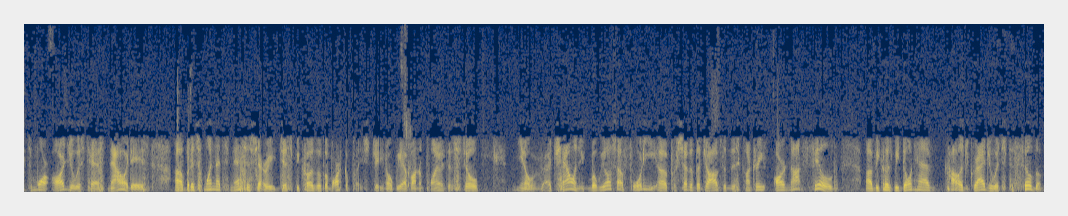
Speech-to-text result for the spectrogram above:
it's a more arduous task nowadays, uh, but it's one that's necessary just because of the marketplace. You know, we have unemployment that's still, you know, challenging, but we also have 40 uh, percent of the jobs in this country are not filled uh, because we don't have college graduates to fill them.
